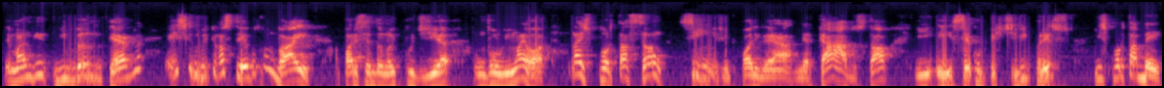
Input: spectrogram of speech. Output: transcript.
Demanda de demanda interna é esse número que nós temos, não vai aparecer da noite para o dia um volume maior. Na exportação, sim, a gente pode ganhar mercados tal, e, e ser competitivo em preço e exportar bem.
